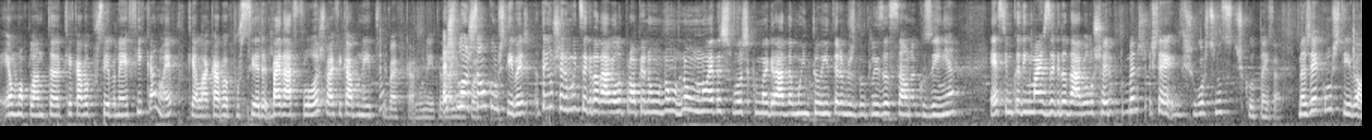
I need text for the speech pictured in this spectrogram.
é uma planta que acaba por ser benéfica, não é? Porque ela acaba por ser, vai dar flores, vai ficar bonito. E vai ficar bonita. As flores são comestíveis, tem um cheiro muito desagradável, a própria não, não, não, não é das flores que me agrada muito em termos de utilização na cozinha é assim um bocadinho mais desagradável o cheiro, pelo menos isto é, os gostos não se discutem, Exato. mas é comestível,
